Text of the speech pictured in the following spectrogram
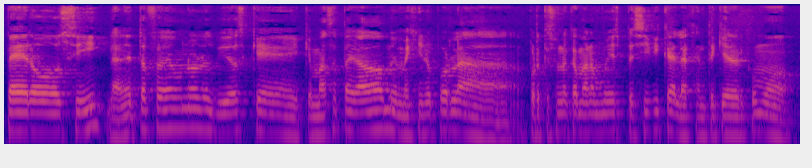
Pero sí, la neta fue uno de los videos que, que más ha pegado. Me imagino por la. porque es una cámara muy específica y la gente quiere ver como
